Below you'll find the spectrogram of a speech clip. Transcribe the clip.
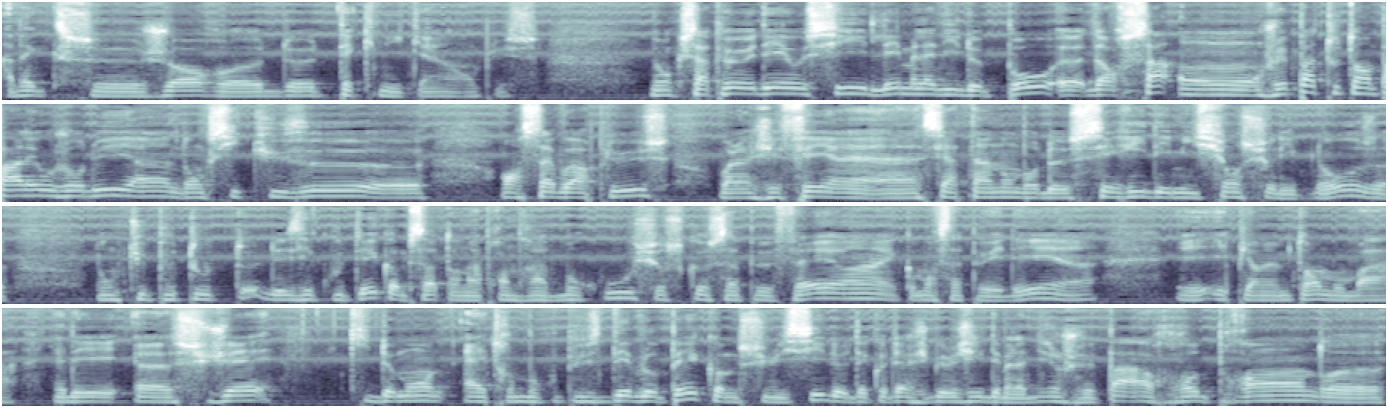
avec ce genre de technique hein, en plus. Donc ça peut aider aussi les maladies de peau. Euh, dans ça, on, je vais pas tout en parler aujourd'hui. Hein. donc si tu veux euh, en savoir plus, voilà, j'ai fait un, certain nombre de séries d'émissions sur l'hypnose. Donc tu peux toutes les écouter, comme ça tu en apprendras beaucoup sur ce que ça peut faire hein, et comment ça peut aider. Hein. Et, puis en même temps, bon bah, il y a des euh, sujets qui demandent à être beaucoup plus développés, comme celui-ci, le décodage biologique des maladies. Donc je vais pas reprendre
